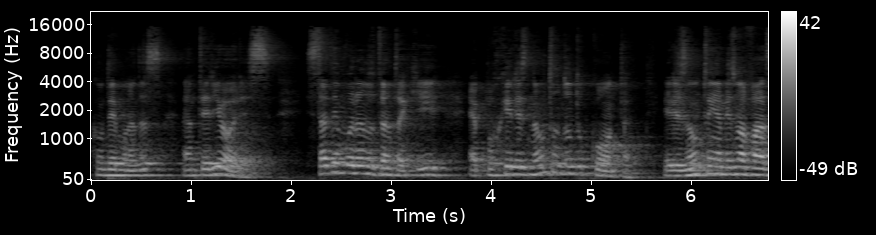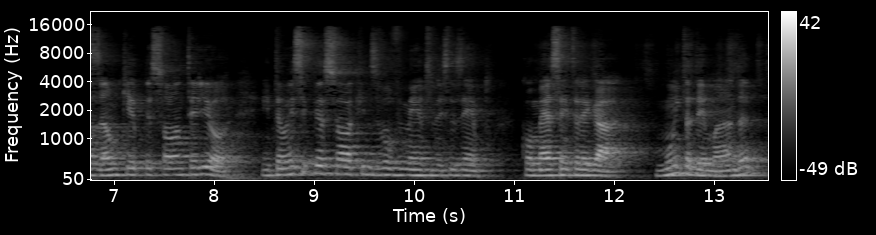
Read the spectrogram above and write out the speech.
com demandas anteriores. Está demorando tanto aqui é porque eles não estão dando conta. Eles não têm a mesma vazão que o pessoal anterior. Então esse pessoal aqui de desenvolvimento, nesse exemplo, começa a entregar muita demanda,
